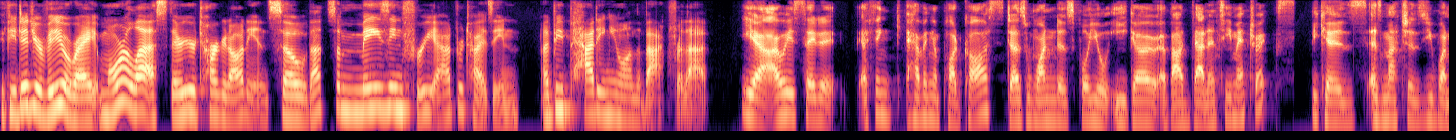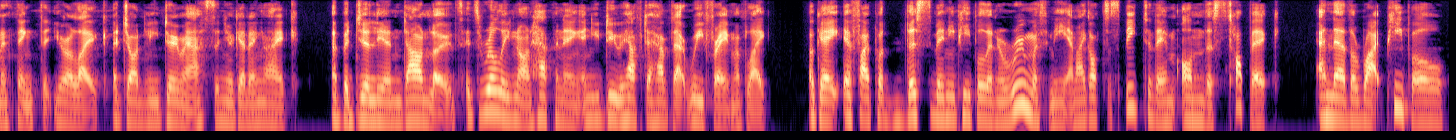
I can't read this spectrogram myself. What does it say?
if you did your video right, more or less, they're your target audience. So that's amazing free advertising. I'd be patting you on the back for that. Yeah, I always say that I think having a podcast does wonders for your ego about vanity metrics because as much as you want to think that you're like a John Lee Dumas and you're getting like a bajillion downloads. It's really not happening. And you do have to have that reframe of like, okay, if I put this many people in a room with me and I got to speak to them on this topic and they're the right people,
